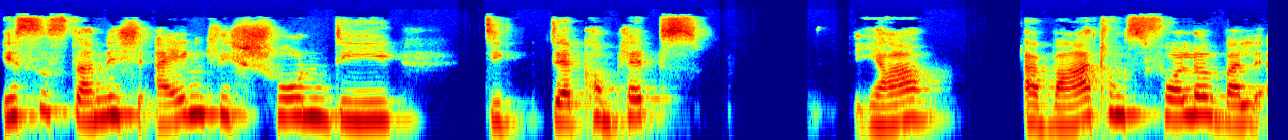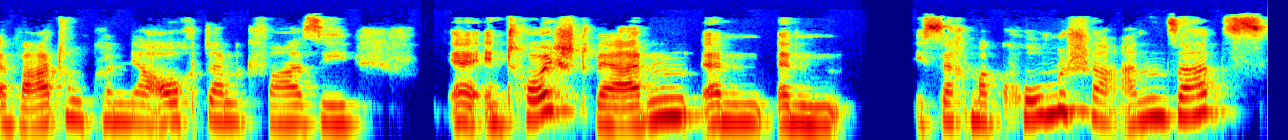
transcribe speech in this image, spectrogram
ist es dann nicht eigentlich schon die, die, der komplett, ja, erwartungsvolle, weil Erwartungen können ja auch dann quasi äh, enttäuscht werden, ein, ein, ich sag mal, komischer Ansatz.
